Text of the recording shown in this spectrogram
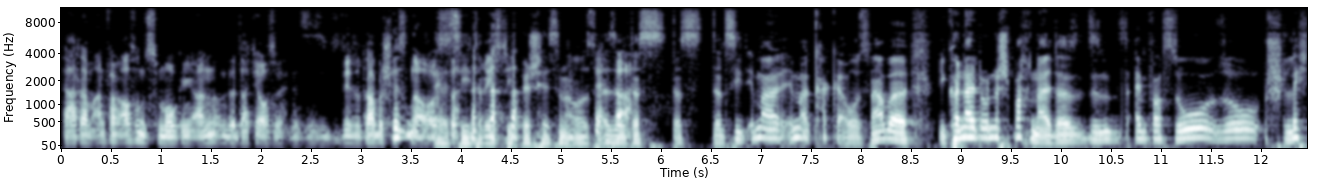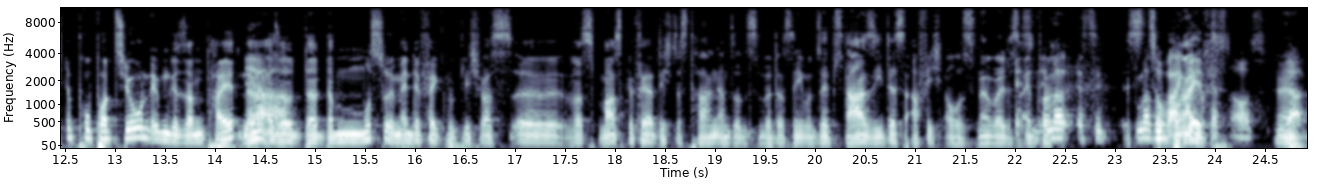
da hat er am Anfang auch so ein Smoking an und da dachte ich auch so, das sieht total beschissen aus. Das sieht richtig beschissen aus. Also ja. das, das, das sieht immer, immer kacke aus. Ne? Aber die können halt ohne machen, Alter. Das sind einfach so, so schlechte Proportionen im Gesamtheit. Ne? Ja. Also da, da, musst du im Endeffekt wirklich was, äh, was maßgefertigtes tragen, ansonsten wird das nehmen. Und selbst da sieht es affig aus, ne? Weil das es einfach. Immer, es sieht immer so reingepresst breit. aus. Ja. ja,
